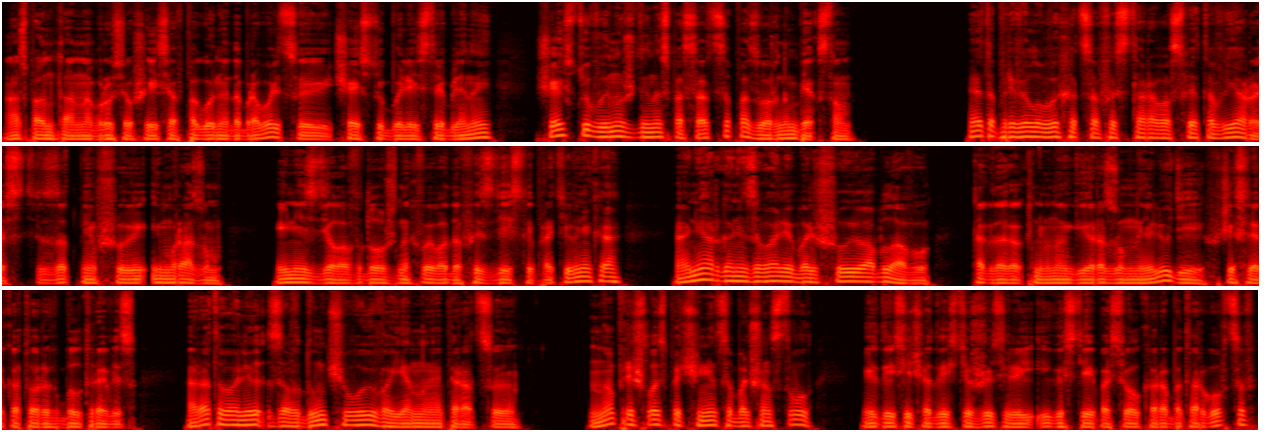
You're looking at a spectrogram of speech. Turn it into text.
А спонтанно бросившиеся в погоню добровольцы частью были истреблены, частью вынуждены спасаться позорным бегством. Это привело выходцев из Старого Света в ярость, затмившую им разум, и не сделав должных выводов из действий противника, они организовали большую облаву, тогда как немногие разумные люди, в числе которых был Трэвис, ратовали за вдумчивую военную операцию. Но пришлось подчиниться большинству, и 1200 жителей и гостей поселка работорговцев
